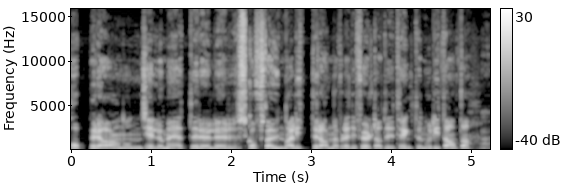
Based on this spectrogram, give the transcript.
hopper av noen kilometer eller skofta unna litt fordi de følte at de trengte noe litt annet. da. Ja.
